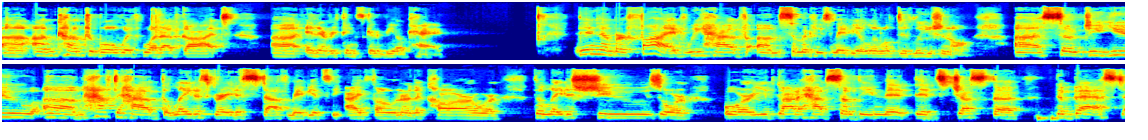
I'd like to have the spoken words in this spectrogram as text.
Uh, I'm comfortable with what I've got, uh, and everything's going to be okay. Then, number five, we have um, someone who's maybe a little delusional. Uh, so, do you um, have to have the latest, greatest stuff? Maybe it's the iPhone or the car or the latest shoes, or or you've got to have something that that's just the the best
